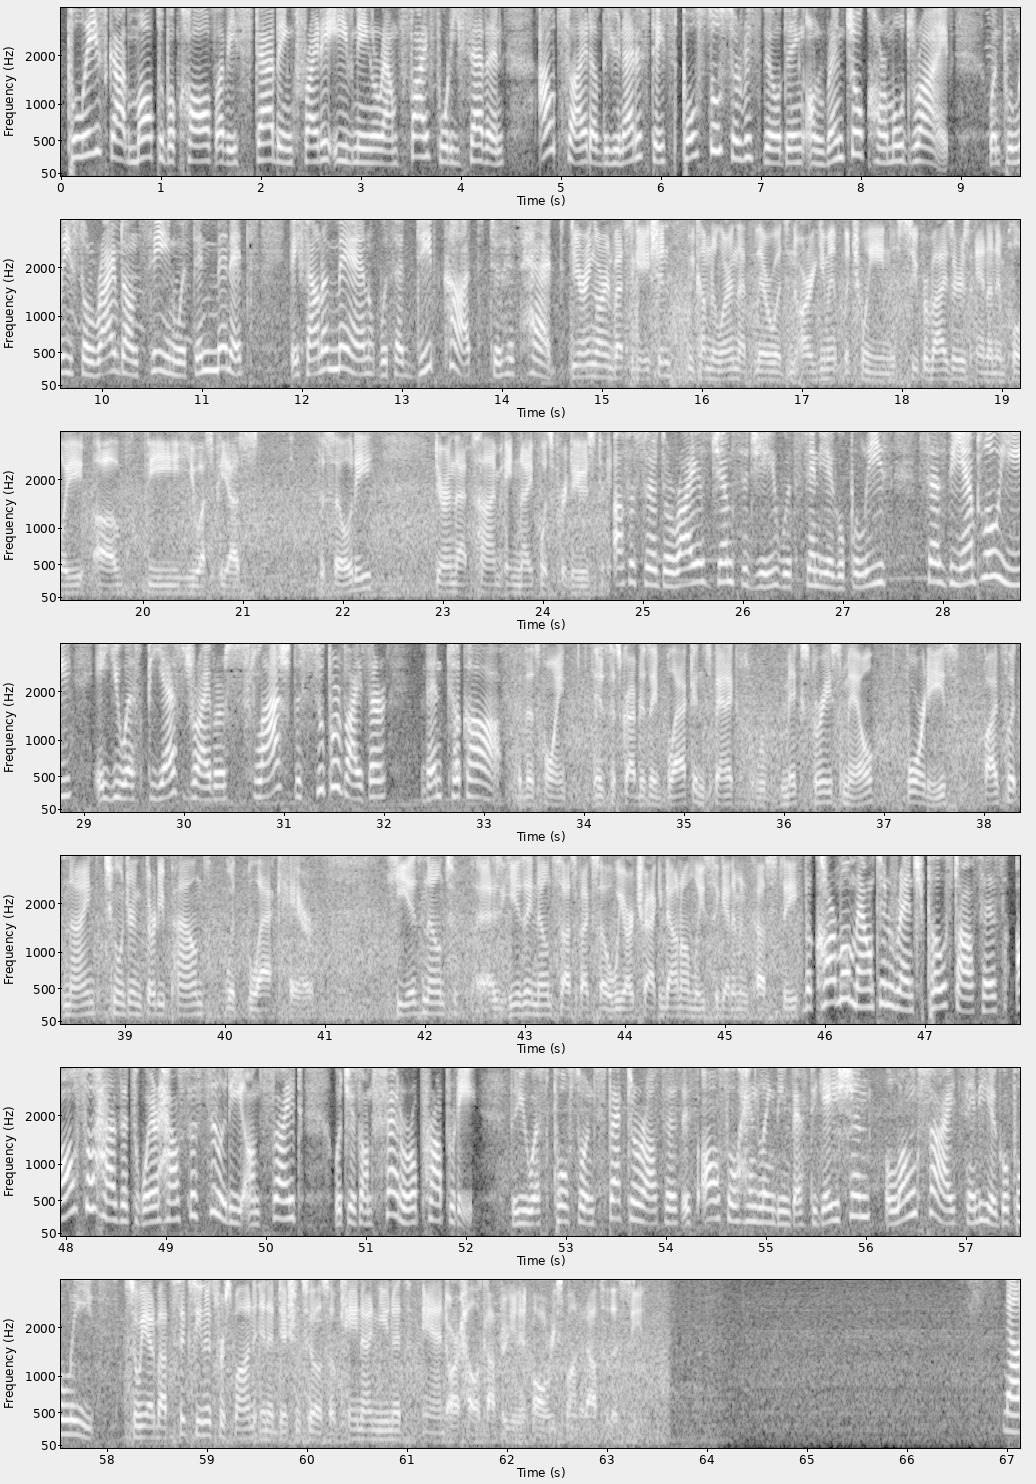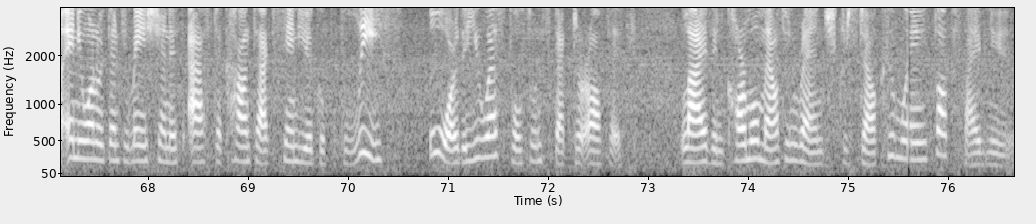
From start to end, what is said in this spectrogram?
Police got multiple calls of a stabbing Friday evening around 547 outside of the United States Postal Service building on Rancho Carmel Drive. When police arrived on scene within minutes, they found a man with a deep cut to his head. During our investigation, we come to learn that there was an argument between supervisors and an employee of the USPS facility. During that time, a knife was produced. Officer Darius Jemsiji with San Diego Police says the employee, a USPS driver, slashed the supervisor, then took off. At this point, is described as a black and Hispanic mixed race male, 40s, 5 foot 9, 230 pounds, with black hair. He is known to as he is a known suspect, so we are tracking down on leads to get him in custody. The Carmel Mountain Ranch Post Office also has its warehouse facility on site, which is on federal property. The U.S. Postal Inspector Office is also handling the investigation alongside San Diego Police. So we had about six units respond, in addition to also K9 units and our helicopter unit all responded out to this scene. Now, anyone with information is asked to contact San Diego Police or the U.S. Postal Inspector Office. Live in Carmel Mountain Ranch, Christelle Koumoué, Fox 5 News.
